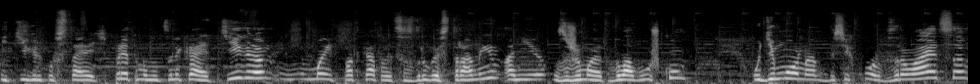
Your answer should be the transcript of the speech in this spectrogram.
и тигрику вставить. При этом он отвлекает тигра. Мейт подкатывается с другой стороны. Они зажимают в ловушку. У Димона до сих пор взрывается.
